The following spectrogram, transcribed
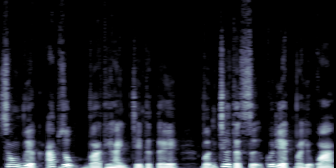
song việc áp dụng và thi hành trên thực tế vẫn chưa thật sự quyết liệt và hiệu quả.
